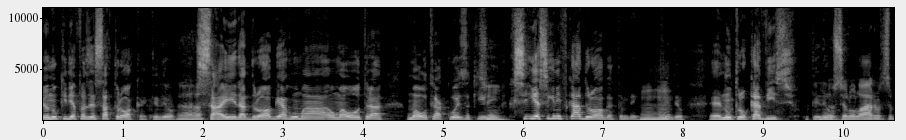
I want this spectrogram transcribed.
eu não queria fazer essa troca, entendeu? Uhum. Sair da droga e arrumar uma outra, uma outra coisa que Sim. ia significar a droga também, uhum. entendeu? É, não trocar vício, entendeu? E no celular, você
